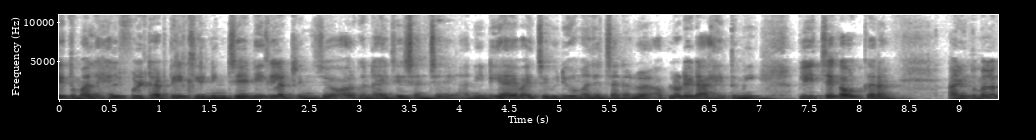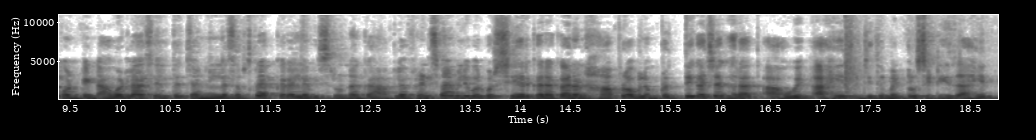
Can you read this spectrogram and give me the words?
ते तुम्हाला हेल्पफुल ठरतील. क्लिनिंगचे डिक्लटरिंगचे ऑर्गनायझेशनचे आणि डी आय वायचे व्हिडिओ माझ्या चॅनलवर अपलोडेड आहे. तुम्ही प्लीज चेकआउट करा. आणि तुम्हाला कॉन्टेंट आवडला असेल तर चॅनलला सबस्क्राईब करायला विसरू नका. आपल्या फ्रेंड्स फॅमिलीबरोबर शेअर करा कारण हा प्रॉब्लेम प्रत्येकाच्या घरात आहो आहे जिथे मेट्रो सिटीज आहेत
